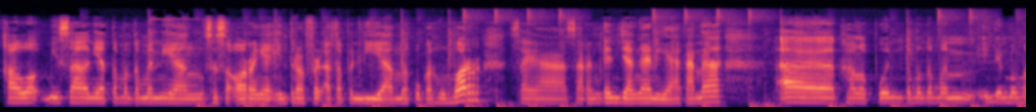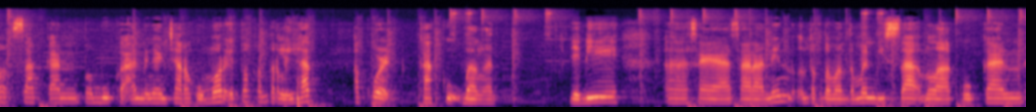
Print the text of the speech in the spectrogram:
kalau misalnya teman-teman yang seseorang yang introvert atau pendiam melakukan humor, saya sarankan jangan ya karena uh, kalaupun teman-teman ingin memaksakan pembukaan dengan cara humor itu akan terlihat awkward, kaku banget. Jadi uh, saya saranin untuk teman-teman bisa melakukan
